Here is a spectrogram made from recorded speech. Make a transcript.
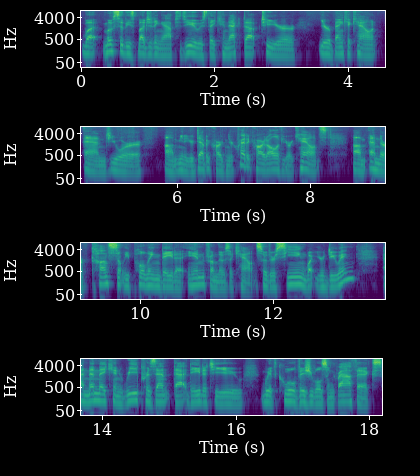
what most of these budgeting apps do is they connect up to your your bank account and your um, you know your debit card and your credit card, all of your accounts, um, and they're constantly pulling data in from those accounts. So they're seeing what you're doing, and then they can represent that data to you with cool visuals and graphics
